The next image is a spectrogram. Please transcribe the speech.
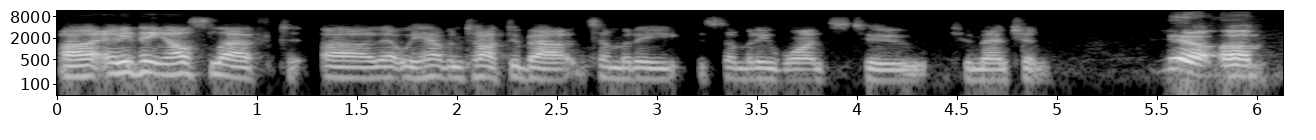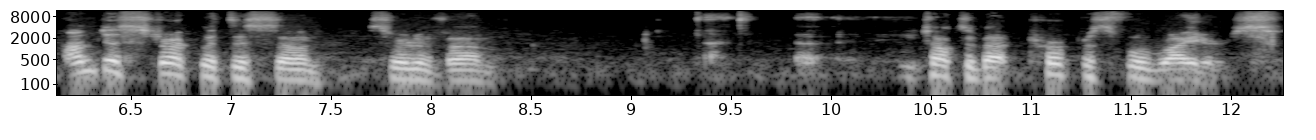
Uh, anything else left uh, that we haven't talked about? Somebody, somebody wants to to mention. Yeah, um, I'm just struck with this um, sort of. Um, uh, he talks about purposeful writers.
